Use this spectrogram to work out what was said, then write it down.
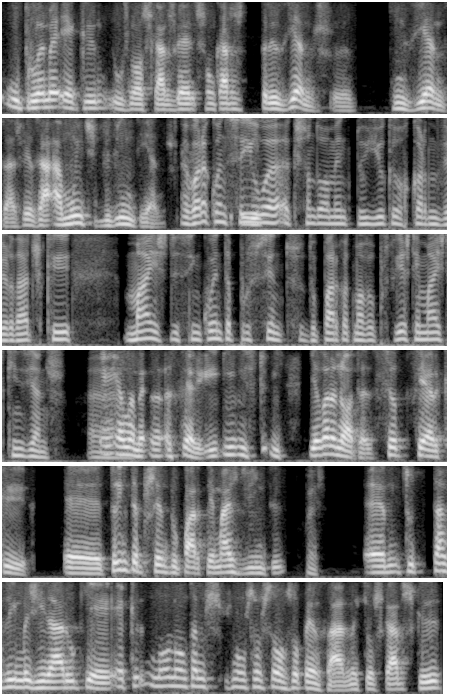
O problema é que os nossos carros velhos são carros de 13 anos, 15 anos, às vezes há, há muitos de 20 aanos. Agora, quando saiu e... a, a, questão do aumento do IUC, eu recordo-me ver dados que mais de 50% do parque automóvel português tem mais de 15 anos. É, é, a sério. E, e, e, agora nota, se eu disser que 30% eh, do parque tem mais de 20, pois. Uh, tu estás a imaginar o que é. É que não, não, estamos, não estamos só a pensar naqueles carros que,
